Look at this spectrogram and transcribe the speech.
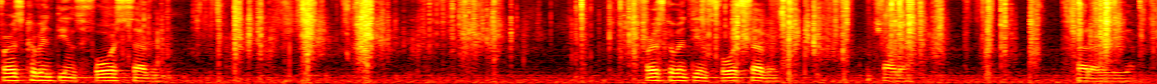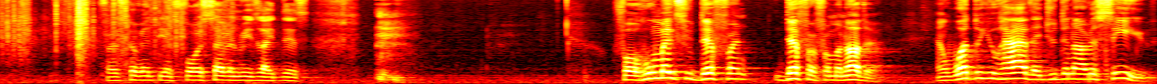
1 Corinthians 4 7. 1 Corinthians 4 7. Try to. 1 Corinthians 4 7 reads like this For who makes you different differ from another? And what do you have that you did not receive?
